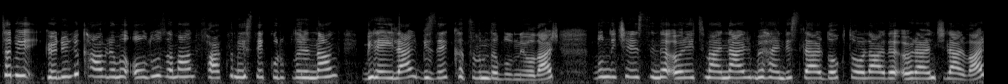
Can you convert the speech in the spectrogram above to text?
Tabii gönüllü kavramı olduğu zaman farklı meslek gruplarından bireyler bize katılımda bulunuyorlar. Bunun içerisinde öğretmenler, mühendisler, doktorlar ve öğrenciler var.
